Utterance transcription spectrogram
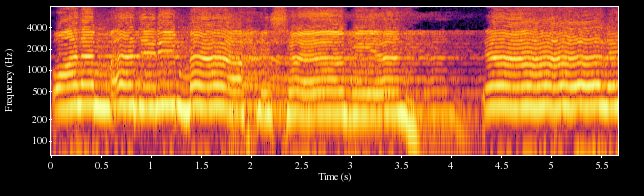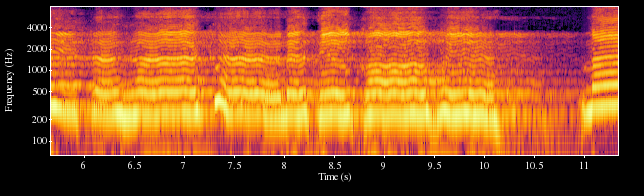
ولم أدر ما حسابيه يا ليتها كانت القاضية ما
